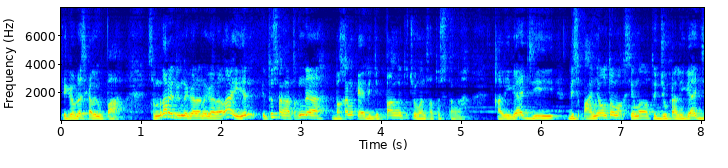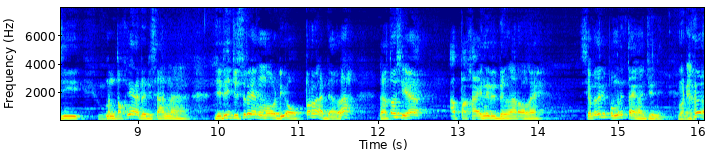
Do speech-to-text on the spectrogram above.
13 kali upah. Sementara di negara-negara lain itu sangat rendah. Bahkan kayak di Jepang itu cuma satu setengah kali gaji. Di Spanyol tuh maksimal 7 kali gaji. Mentoknya ada di sana. Jadi justru yang mau dioper adalah nggak tahu sih ya apakah ini didengar oleh siapa tadi pemerintah yang ngaju nih? Pemerintah.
